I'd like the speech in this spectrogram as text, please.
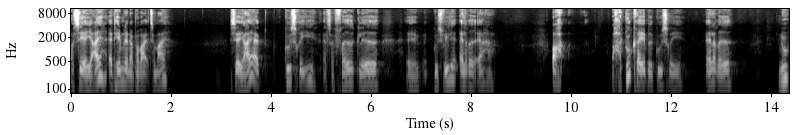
Og ser jeg, at himlen er på vej til mig? Ser jeg, at Guds rige, altså fred, glæde, øh, Guds vilje, allerede er her? Og, og har du grebet Guds rige allerede nu,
